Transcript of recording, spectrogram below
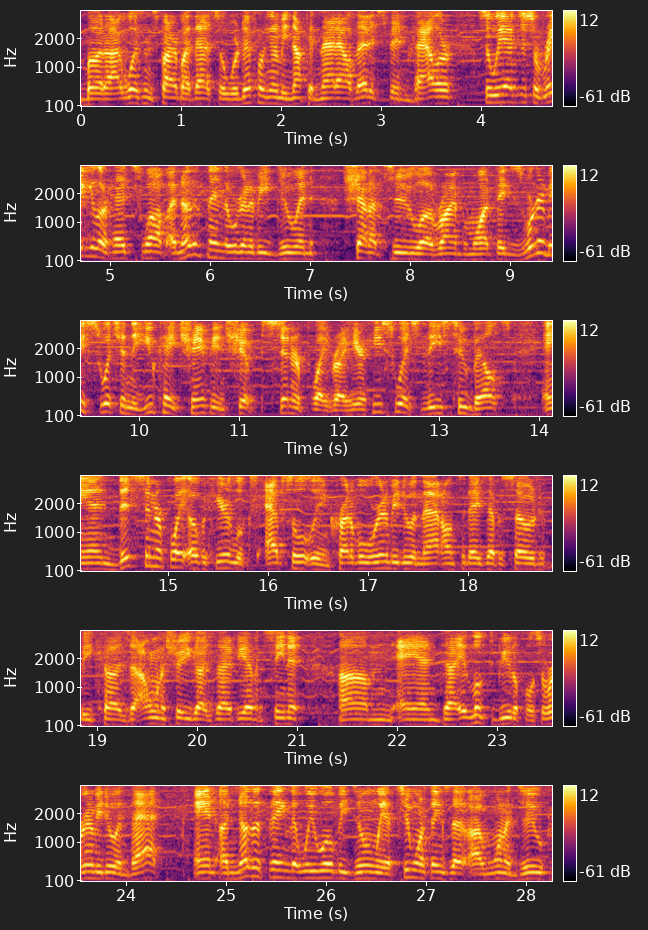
but I was inspired by that, so we're definitely going to be knocking that out. That is Finn Balor. So we have just a regular head swap. Another thing that we're going to be doing, shout out to uh, Ryan from Wad Figs, is we're going to be switching the UK Championship center plate right here. He switched these two belts, and this center plate over here looks absolutely incredible. We're going to be doing that on today's episode because I want to show you guys that if you haven't seen it um, and uh, it looked beautiful. So we're going to be doing that. And another thing that we will be doing, we have two more things that I want to do.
